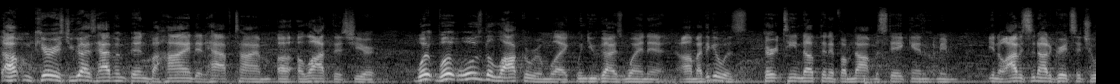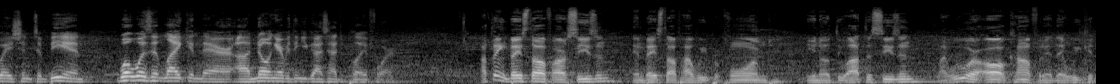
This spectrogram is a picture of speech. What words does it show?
Uh, I'm curious. You guys haven't been behind at halftime uh, a lot this year. What, what what was the locker room like when you guys went in? Um, I think it was 13 nothing, if I'm not mistaken. I mean, you know, obviously not a great situation to be in. What was it like in there, uh, knowing everything you guys had to play for? I think based off our season and based off how we performed, you know, throughout the season, like we were all confident that we could,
